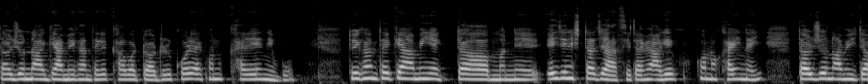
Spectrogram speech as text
তার জন্য আগে আমি এখান থেকে খাবারটা অর্ডার করে এখন খাইয়ে নিব। তো এখান থেকে আমি একটা মানে এই জিনিসটা যে আছে, এটা আমি আগে কখনো খাই নাই। তার জন্য আমি এটা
